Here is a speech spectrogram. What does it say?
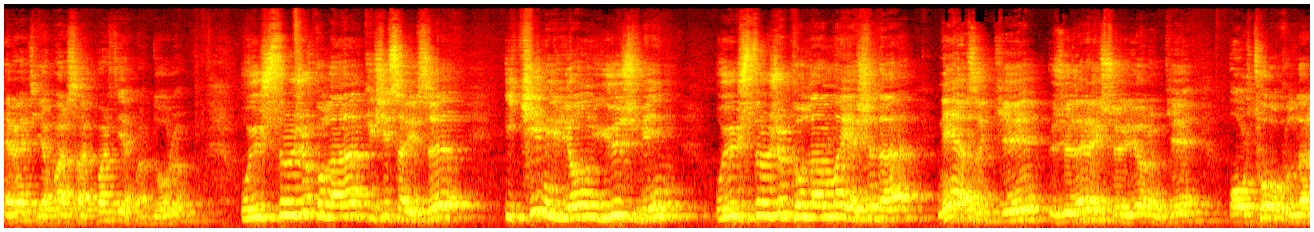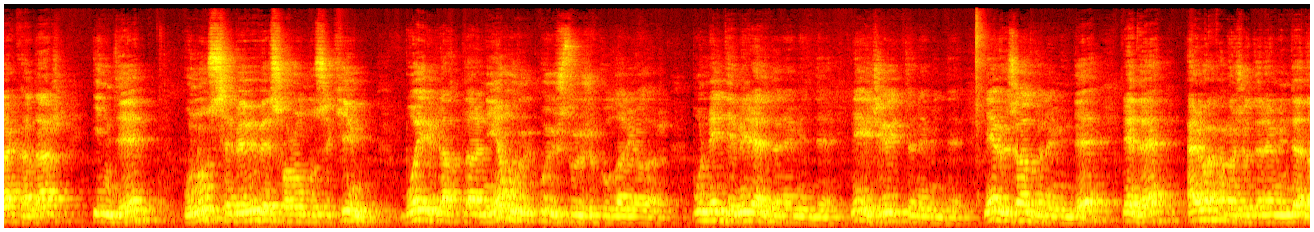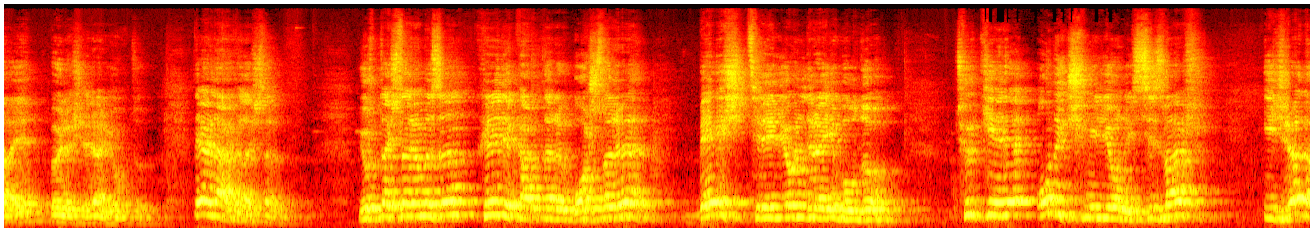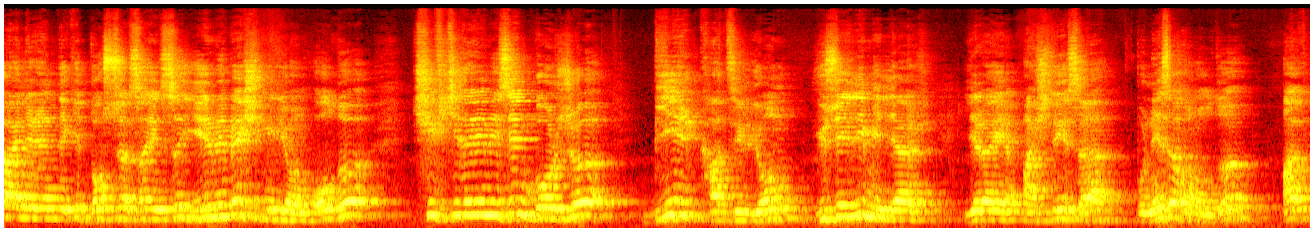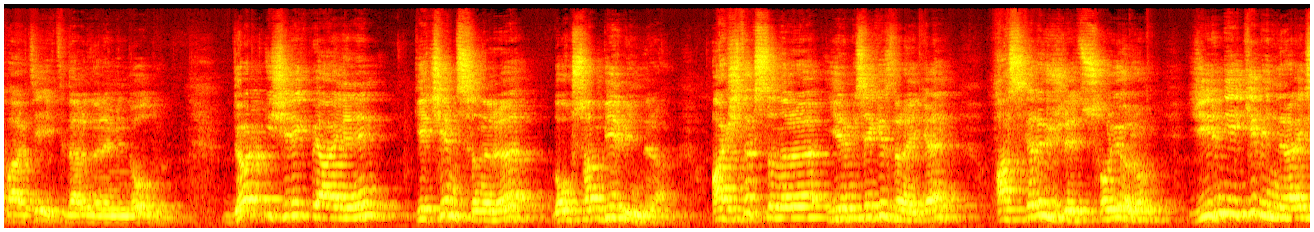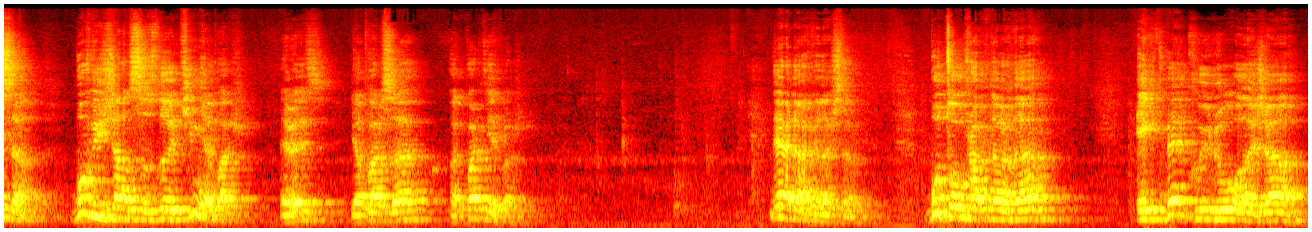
Evet, yaparsa AK Parti yapar, doğru. Uyuşturucu kullanan kişi sayısı 2 milyon 100 bin, uyuşturucu kullanma yaşı da ne yazık ki üzülerek söylüyorum ki ortaokullara kadar indi. Bunun sebebi ve sorumlusu kim? Bu evlatlar niye uy- uyuşturucu kullanıyorlar? Bu ne Demirel döneminde, ne Ecevit döneminde, ne Özal döneminde, ne de Erbakan Hoca döneminde dahi böyle şeyler yoktu. Değerli arkadaşlarım, yurttaşlarımızın kredi kartları borçları 5 trilyon lirayı buldu. Türkiye'de 13 milyon işsiz var. İcra dairelerindeki dosya sayısı 25 milyon oldu. Çiftçilerimizin borcu 1 katrilyon 150 milyar lirayı aştıysa bu ne zaman oldu? AK Parti iktidarı döneminde oldu. 4 kişilik bir ailenin geçim sınırı 91 bin lira. Açlık sınırı 28 lirayken asgari ücret soruyorum 22 bin liraysa bu vicdansızlığı kim yapar? Evet, yaparsa AK Parti yapar. Değerli arkadaşlarım, bu topraklarda ekmek kuyruğu olacağı,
